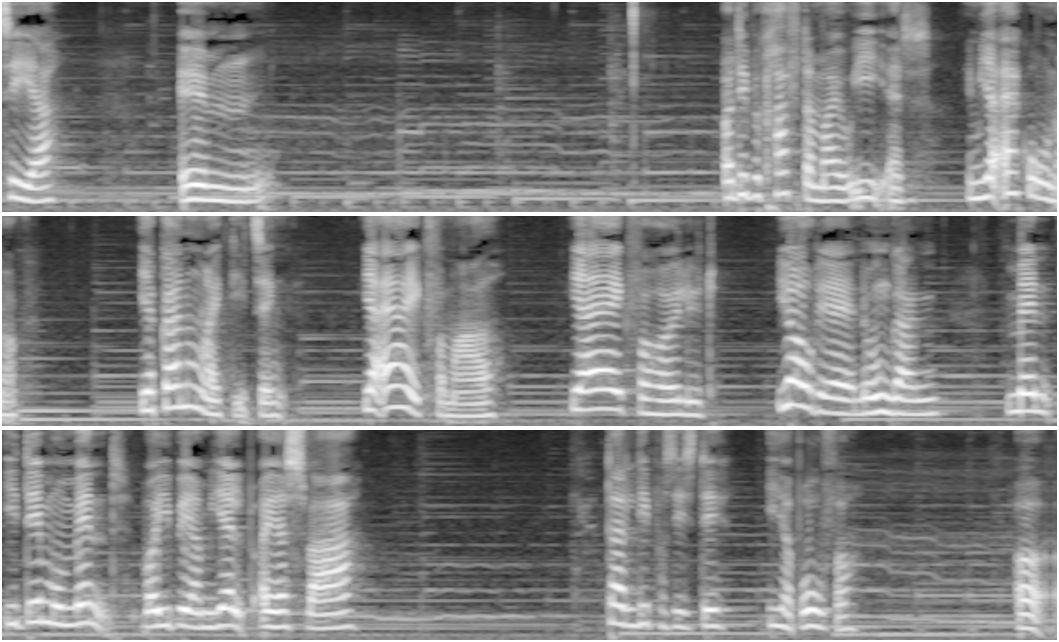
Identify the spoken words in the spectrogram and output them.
til jer. Øhm, og det bekræfter mig jo i, at jamen, jeg er god nok. Jeg gør nogle rigtige ting. Jeg er ikke for meget. Jeg er ikke for højlydt. Jo, det er jeg nogle gange. Men i det moment, hvor I beder om hjælp, og jeg svarer, der er det lige præcis det, I har brug for. Og,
